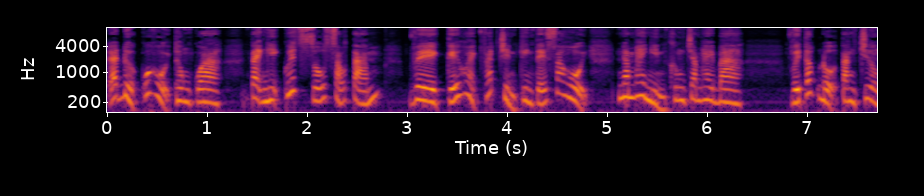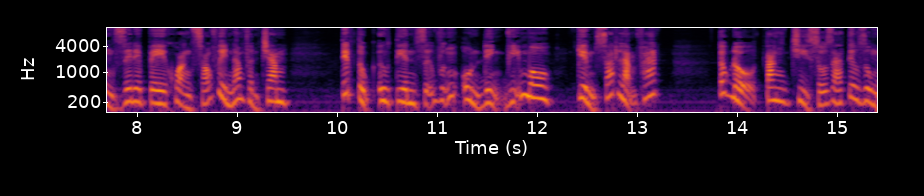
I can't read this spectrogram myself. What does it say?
đã được Quốc hội thông qua tại nghị quyết số 68 về kế hoạch phát triển kinh tế xã hội năm 2023 với tốc độ tăng trưởng GDP khoảng 6,5%, tiếp tục ưu tiên giữ vững ổn định vĩ mô, kiểm soát lạm phát, tốc độ tăng chỉ số giá tiêu dùng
